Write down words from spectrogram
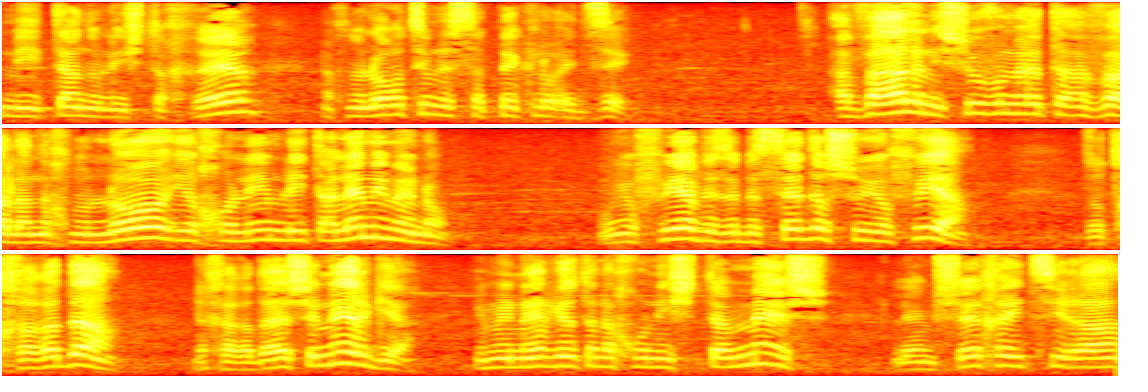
מאיתנו להשתחרר, אנחנו לא רוצים לספק לו את זה. אבל, אני שוב אומר את האבל, אנחנו לא יכולים להתעלם ממנו. הוא יופיע וזה בסדר שהוא יופיע. זאת חרדה. לחרדה יש אנרגיה. עם אנרגיות אנחנו נשתמש להמשך היצירה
